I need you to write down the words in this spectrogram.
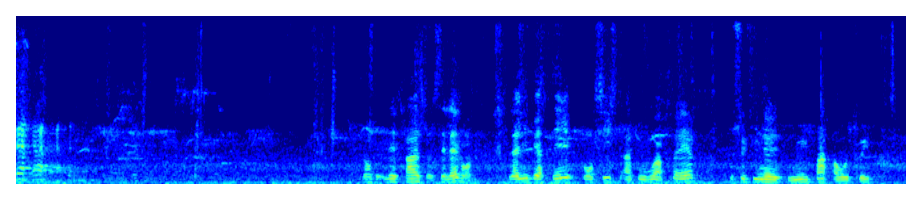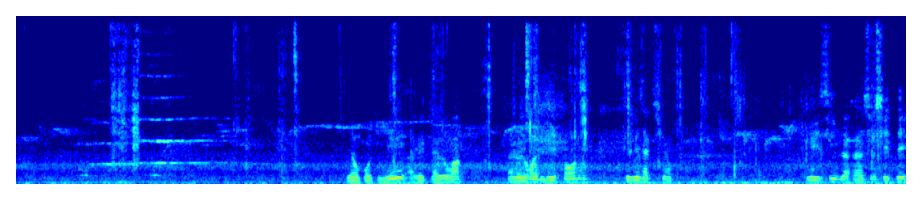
Donc, les phrases célèbres la liberté consiste à pouvoir faire tout ce qui ne nuit pas à autrui. Et on continue avec la loi, le droit de défendre que les actions nuisibles à la société,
